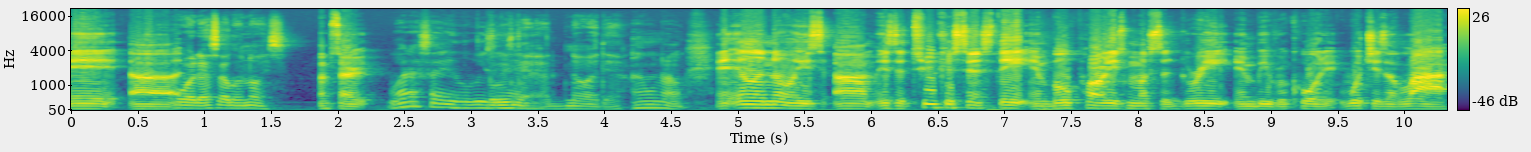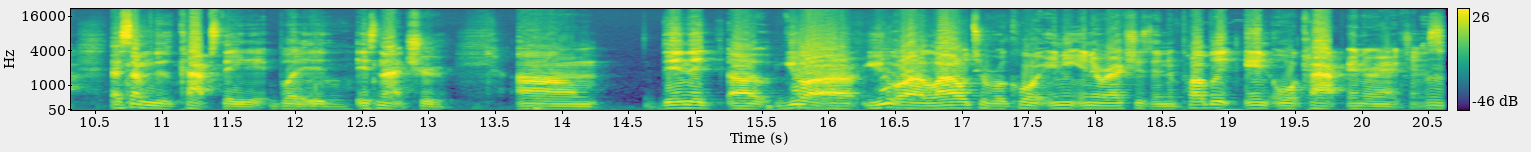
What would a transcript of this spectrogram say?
And uh, Boy, that's Illinois. I'm sorry, what did I say? Louisiana. I had no idea. I don't know. In Illinois, um, is a two consent state, and both parties must agree and be recorded, which is a lie. That's something that the cop stated, but it, it's not true. Um, then it, uh, you are you are allowed to record any interactions in the public and or cop interactions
